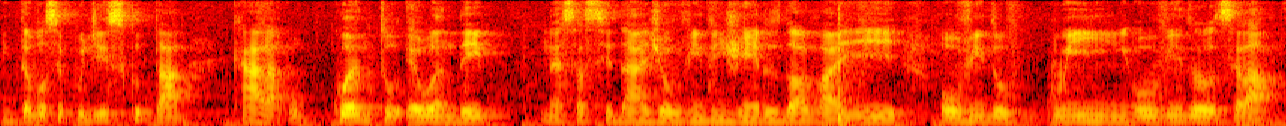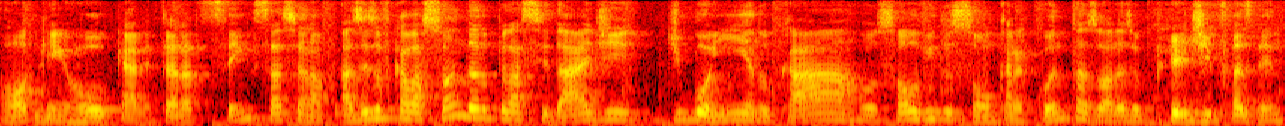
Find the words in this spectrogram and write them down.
Então você podia escutar, cara, o quanto eu andei nessa cidade ouvindo Engenheiros do Havaí, ouvindo Queen, ouvindo, sei lá, rock and roll, cara. Então era sensacional. Às vezes eu ficava só andando pela cidade de boinha no carro, só ouvindo som, cara. Quantas horas eu perdi fazendo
